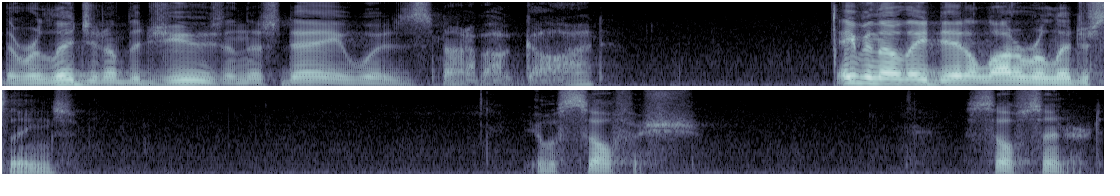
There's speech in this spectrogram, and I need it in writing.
The religion of the Jews in this day was not about God even though they did a lot of religious things. It was selfish, self centered,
